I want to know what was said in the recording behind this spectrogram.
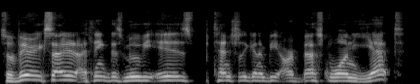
So, very excited. I think this movie is potentially going to be our best one yet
